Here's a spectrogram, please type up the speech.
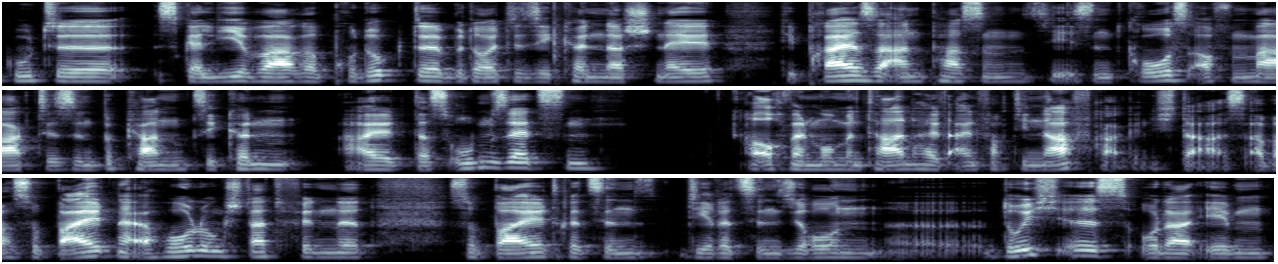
gute skalierbare Produkte, bedeutet, sie können da schnell die Preise anpassen, sie sind groß auf dem Markt, sie sind bekannt, sie können halt das umsetzen, auch wenn momentan halt einfach die Nachfrage nicht da ist. Aber sobald eine Erholung stattfindet, sobald Rezen die Rezension äh, durch ist oder eben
